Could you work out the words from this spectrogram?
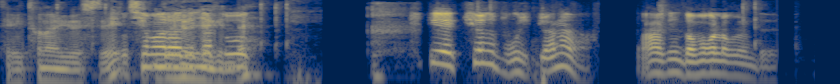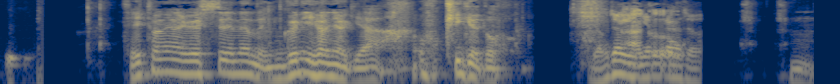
Daytona USA 또 지금 테마라니까 현역인데. 크게 키워서 보고 싶잖아. 아 그냥 넘어가려고 그러는데. Daytona USA는 은근히 현역이야. 웃기게도. 명작이긴 아, 하죠. 음.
